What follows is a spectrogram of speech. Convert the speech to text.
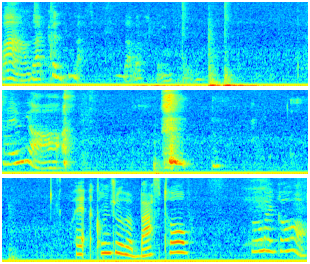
Wow, that could. That, that looks painful. There we are. Wait, it comes with a bathtub. Oh my gosh.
